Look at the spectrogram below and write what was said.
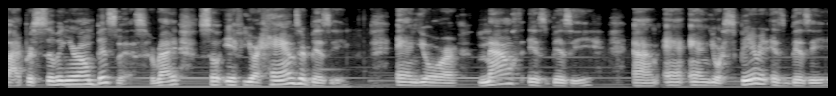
by pursuing your own business right? So if your hands are busy and your mouth is busy um, and, and your spirit is busy,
